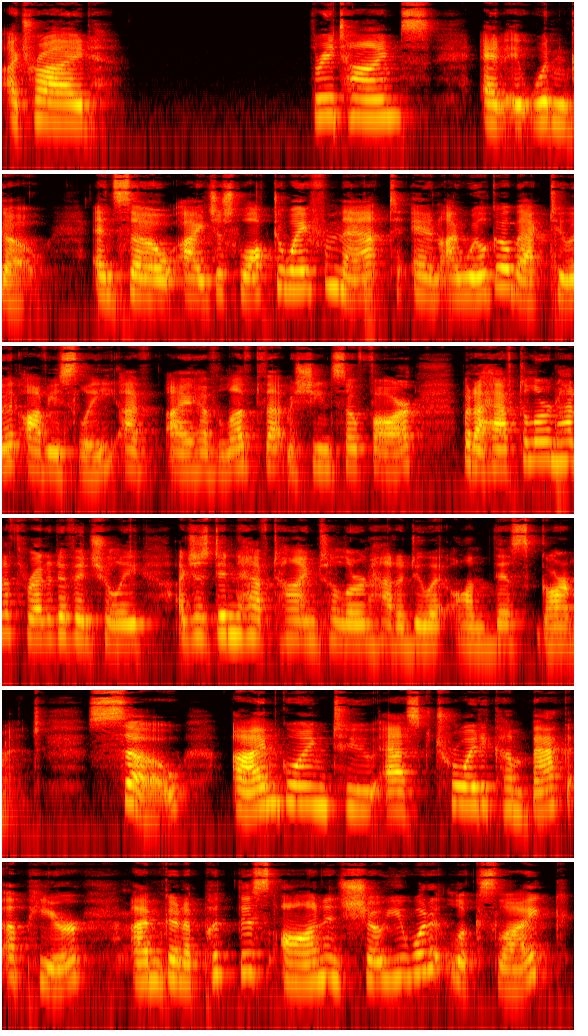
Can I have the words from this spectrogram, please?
I tried three times and it wouldn't go. And so I just walked away from that and I will go back to it, obviously. I've, I have loved that machine so far, but I have to learn how to thread it eventually. I just didn't have time to learn how to do it on this garment. So I'm going to ask Troy to come back up here. I'm gonna put this on and show you what it looks like.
